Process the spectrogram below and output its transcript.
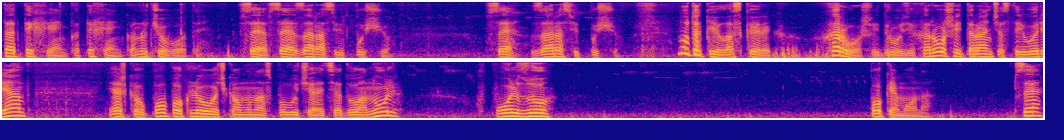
Та тихенько, тихенько. Ну чого ти? Все, все, зараз відпущу. Все, зараз відпущу. Ну такий ласкирик. Хороший, друзі, хороший таранчастий варіант. Я ж кажу, по покльовочкам у нас виходить 2-0 в пользу покемона. Все,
